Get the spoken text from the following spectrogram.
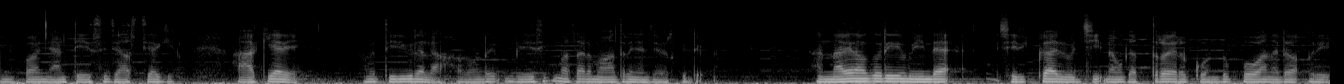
ഇനിയിപ്പോൾ ഞാൻ ടേസ്റ്റ് ജാസ്തിയാക്കി ആക്കിയാലേ നമുക്ക് തിരിവിലല്ല. അതുകൊണ്ട് ബേസിക് മസാല മാത്രമേ ഞാൻ ചേർത്തിട്ട്. എന്നാലേ നമുക്കൊരു മീനിന്റെ ശരിക്കും ആ രുചി നമുക്ക് എത്ര വരെ കൊണ്ടുപോകാന്നുള്ള ഒരു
